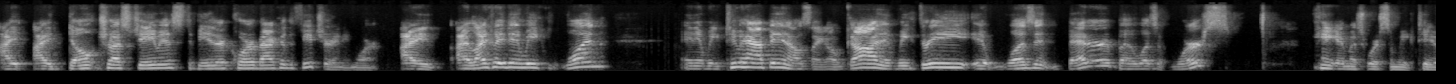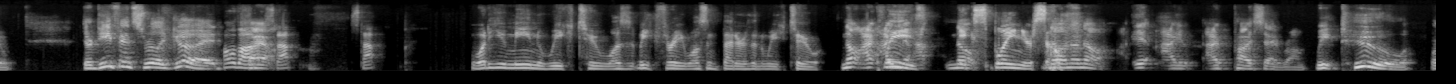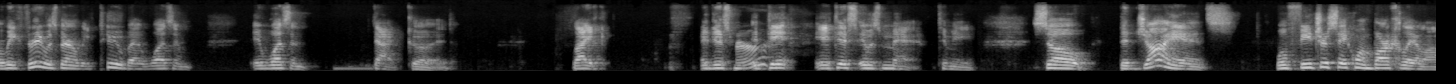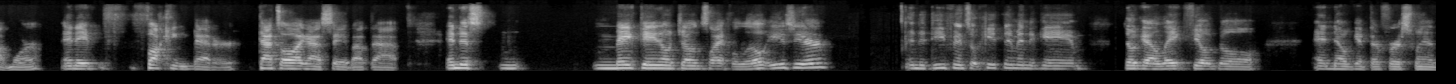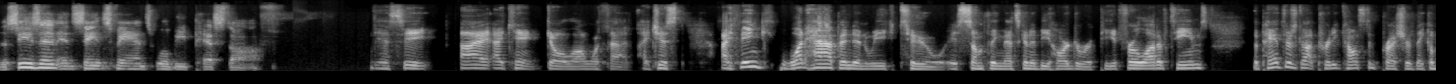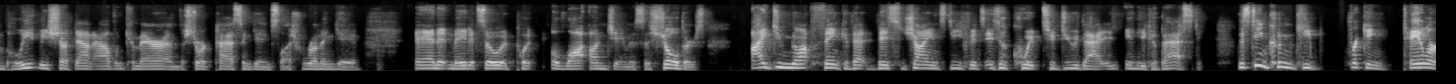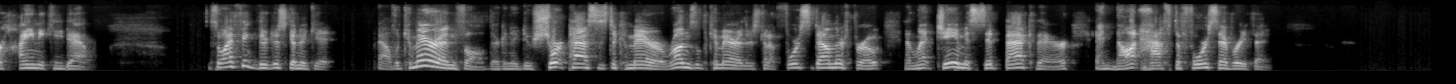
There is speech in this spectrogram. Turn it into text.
I I don't trust Jameis to be their quarterback of the future anymore. I I liked what he did in week one, and in week two happened. I was like, oh god. In week three, it wasn't better, but it wasn't worse. Can't get much worse than week two. Their defense is really good. Hold on, but- stop, stop. What do you mean week two was week three wasn't better than week two? No, I I- Please I, no. Explain yourself. No, no, no. It, I I probably said it wrong. Week two or week three was better than week two, but it wasn't. It wasn't that good. Like it just Sure. it did it just it was meh to me. So the Giants will feature Saquon Barkley a lot more, and f- fucking better. That's all I gotta say about that. And just make Daniel Jones' life a little easier. And the defense will keep them in the game they'll get a late field goal and they'll get their first win of the season, and Saints fans will be pissed off. Yeah, see, I I can't go along with that. I just I think what happened in week two is something that's going to be hard to repeat for a lot of teams. The Panthers got pretty constant pressure. They completely shut down Alvin Kamara and the short passing game slash running game. And it made it so it put a lot on Jameis's shoulders. I do not think that this Giants defense is equipped to do that in any capacity. This team couldn't keep freaking Taylor Heinicke down. So I think they're just going to get Alvin Kamara involved. They're going to do short passes to Kamara, runs with Kamara. They're just going to force it down their throat and let Jameis sit back there and not have to force everything.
